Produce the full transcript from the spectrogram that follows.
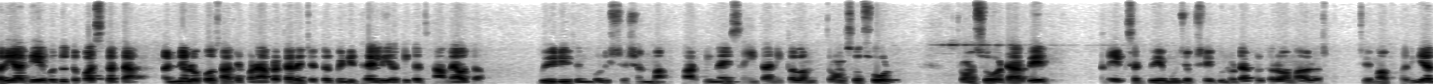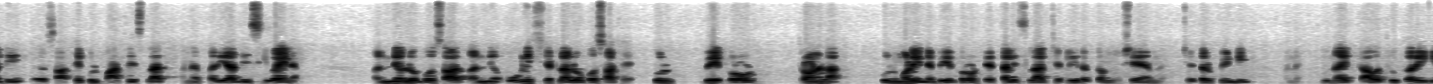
ફરિયાદીએ વધુ તપાસ કરતા અન્ય લોકો સાથે પણ આ પ્રકારે છેતરપિંડી થયેલી હકીકત સામે આવતા બી ડિવિઝન પોલીસ સ્ટેશનમાં ભારતીનાય સંહિતાની કલમ ત્રણસો સોળ, ત્રણસો અઢાર બે અને એકસઠ બે મુજબ છે ગુનો દાખલ કરવામાં આવેલો છે. જેમાં ફરિયાદી સાથે કુલ પાંત્રીસ લાખ અને ફરિયાદી સિવાયના અન્ય લોકો સાથે, અન્ય ઓગણીસ જેટલા લોકો સાથે કુલ બે કરોડ ત્રણ લાખ, કુલ મળીને બે કરોડ તેતાલીસ લાખ જેટલી રકમનું છે એમને છેતરપિંડી અને ગુનાહિત કાવતરું કરી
